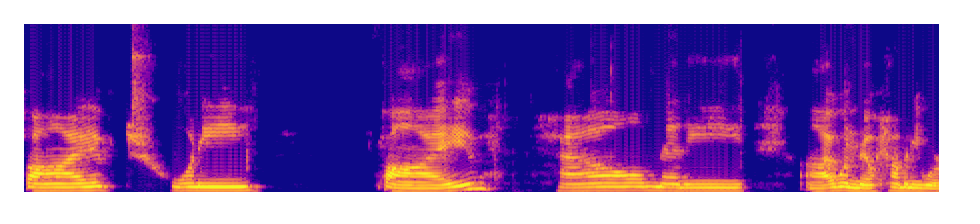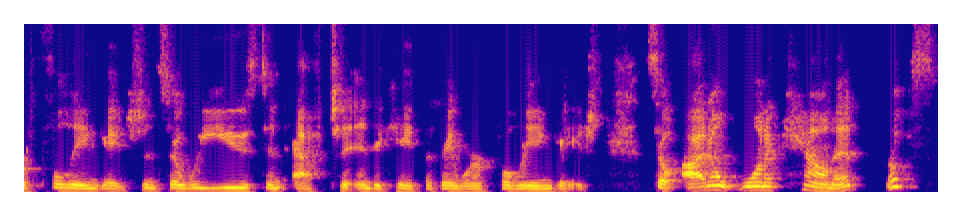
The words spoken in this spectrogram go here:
525, how many, uh, I want to know how many were fully engaged. And so we used an F to indicate that they were fully engaged. So I don't want to count it. Oops.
